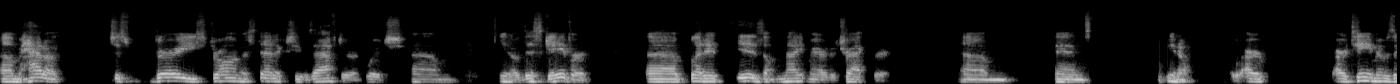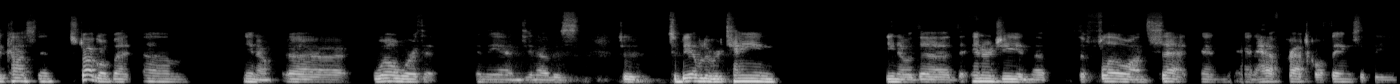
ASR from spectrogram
um, had a just very strong aesthetic she was after, which um, you know this gave her. Uh, but it is a nightmare to track through. Um, and you know, our our team, it was a constant struggle, but um, you know, uh, well worth it in the end. You know, this to to be able to retain, you know, the the energy and the the flow on set and and have practical things that the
